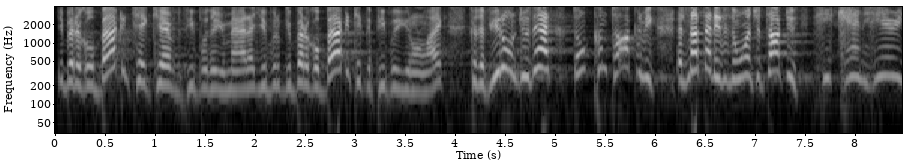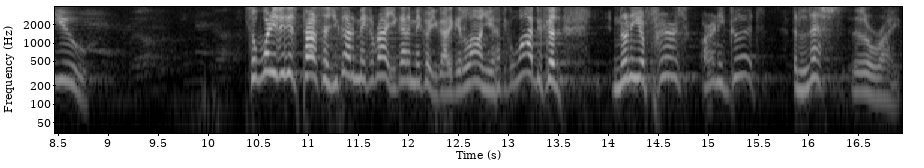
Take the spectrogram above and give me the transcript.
You better go back and take care of the people that you're mad at. You better, go back and take the people you don't like. Because if you don't do that, don't come talk to me. It's not that he doesn't want you to talk to you, he can't hear you. So what do you think this pastor says? You got to make it right. You got to make it right. You got to get along. You have to go. Why? Because none of your prayers are any good unless they're right.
